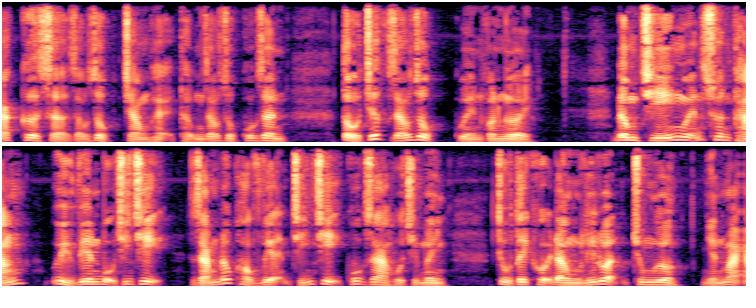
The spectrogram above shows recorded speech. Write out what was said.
các cơ sở giáo dục trong hệ thống giáo dục quốc dân tổ chức giáo dục quyền con người. Đồng chí Nguyễn Xuân Thắng, Ủy viên Bộ Chính trị, Giám đốc Học viện Chính trị Quốc gia Hồ Chí Minh, Chủ tịch Hội đồng Lý luận Trung ương nhấn mạnh.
